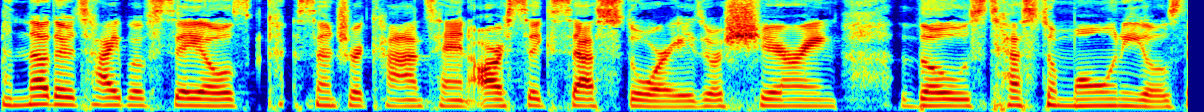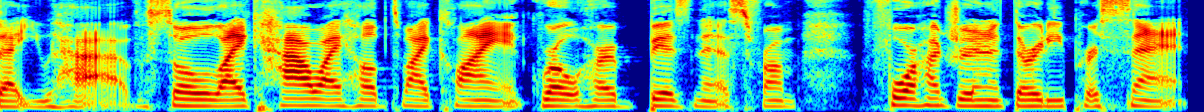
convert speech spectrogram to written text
Another type of sales centric content are success stories or sharing those testimonials that you have. So, like how I helped my client grow her business from 430%,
